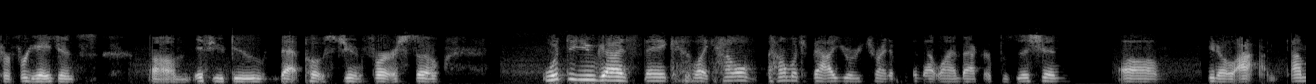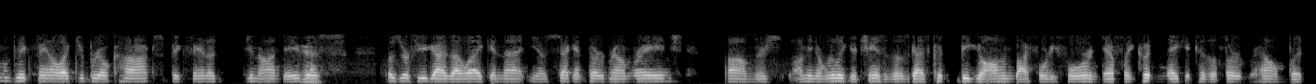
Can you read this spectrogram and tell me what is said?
for free agents um, if you do that post June 1st. So, what do you guys think? Like, how how much value are you trying to put in that linebacker position? Um, you know, I, I'm a big fan of like Jabril Cox, big fan of Jamin Davis. Yeah. Those are a few guys I like in that you know second, third round range. Um, there's, I mean, a really good chance that those guys could be gone by 44 and definitely couldn't make it to the third round. But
